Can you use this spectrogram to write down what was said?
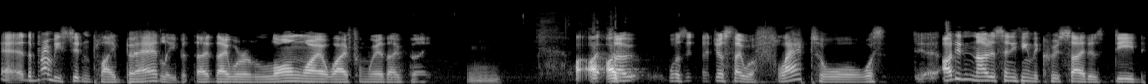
Uh, the Brumbies didn't play badly, but they they were a long way away from where they've been. Mm. I, I, so was it just they were flat, or was I didn't notice anything the Crusaders did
